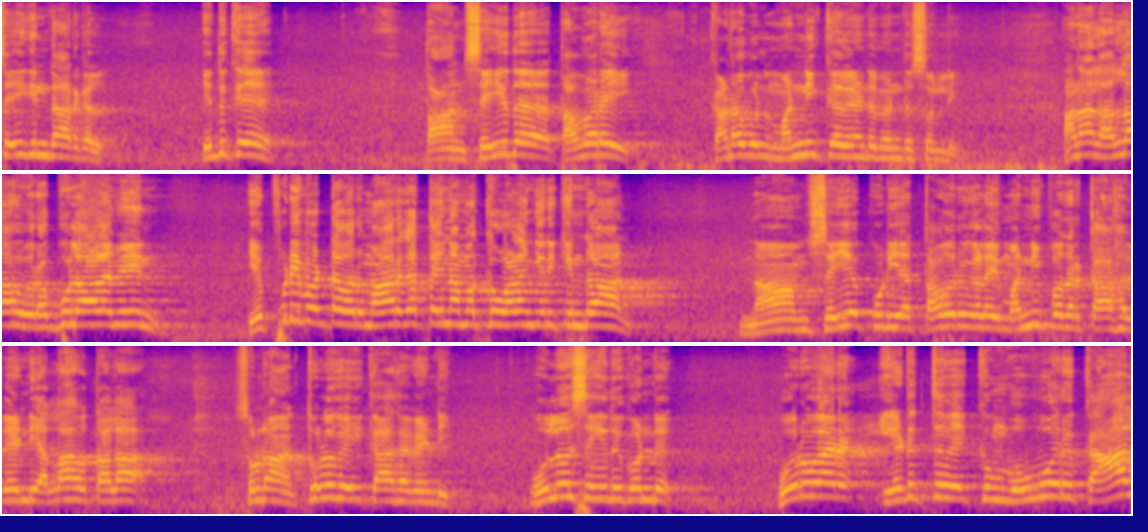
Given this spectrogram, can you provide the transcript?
செய்கின்றார்கள். எதுக்கு? தான் செய்த தவறை கடவுள் மன்னிக்க வேண்டும் என்று சொல்லி. ஆனால் அல்லாஹ் ரபுல் ஆலமீன் எப்படிப்பட்ட ஒரு மார்க்கத்தை நமக்கு வழங்கியிருக்கின்றான்? நாம் செய்யக்கூடிய தவறுகளை மன்னிப்பதற்காக வேண்டி அல்லாஹு தாலா சொல்கிறான் தொழுகைக்காக வேண்டி. ஒழு செய்து கொண்டு ஒருவர் எடுத்து வைக்கும் ஒவ்வொரு கால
